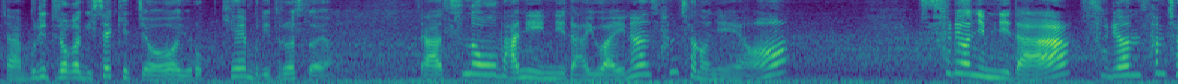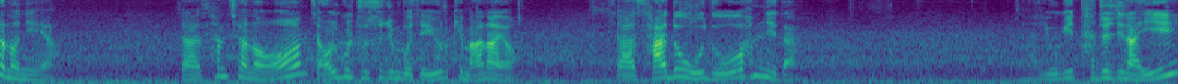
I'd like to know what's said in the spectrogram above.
자, 물이 들어가기 시작했죠. 이렇게 물이 들었어요. 자, 스노우 바니입니다. 이 아이는 3,000원이에요. 수련입니다. 수련 3,000원이에요. 자, 3,000원. 자, 얼굴 두수 좀 보세요. 이렇게 많아요. 자, 4두, 5두 합니다. 자, 여기 다져진 아이.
